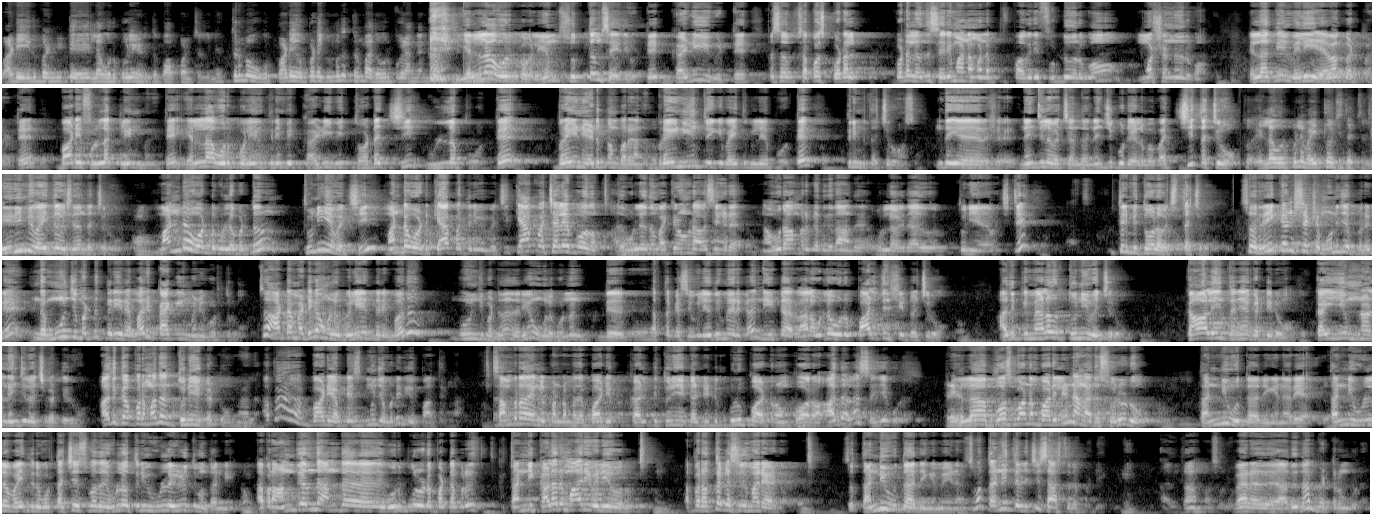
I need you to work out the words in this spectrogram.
பாடி இது பண்ணிட்டு எல்லா உறுப்புகளையும் எடுத்து பார்ப்போம்னு சொல்லுங்க. திரும்ப படையை ஒப்படைக்கும் போது திரும்ப அந்த உறுப்புகள் அங்கங்க எல்லா உறுப்புகளையும் சுத்தம் செய்து விட்டு கழுவி விட்டு இப்போ சப்போஸ் குடல் குடல் வந்து செரிமானமான பகுதி ஃபுட்டும் இருக்கும் மோஷனும் இருக்கும். எல்லாத்தையும் வெளியே எவாக்குவேட் பண்ணிட்டு பாடி ஃபுல்லாக க்ளீன் பண்ணிட்டு எல்லா உறுப்புகளையும் திரும்பி கழுவி தொடச்சி உள்ள போட்டு பிரெயின் எடுத்தோம் பாருங்க. அந்த பிரெயினையும் தூக்கி வயிற்றுக்குள்ளேயே போட்டு திரும்பி தச்சிருவோம் சார். இந்த நெஞ்சில வச்ச அந்த நெஞ்சு கூடு எலும்பை வச்சு தச்சிருவோம். எல்லா உறுப்புகளையும் வயிற்றுல வச்சு தச்சிருக்கோம் திரும்பி வயிற்றுல வச்சு தான் தச்சிருவோம். மண்டை ஓட்டுக்குள்ள மட்டும் துணியை வச்சு மண்டை ஓட்டு கேப்பை திரும்பி வச்சு கேப் வச்சாலே போதும். அது உள்ள எதுவும் வைக்கணுங்கிற அவசியம் கிடையாது. நவுறாம இருக்கிறதுக்கு தான் அது உள்ள ஏதாவது துணியை வச்சுட்டு திரும்பி தோலை வச்சு தச்சிருவோம். ஸோ ரீகன்ஸ்ட்ரக்ஷன் முடிஞ்ச பிறகு இந்த மூஞ்சி மட்டும் தெரியிற மாதிரி பேக்கிங் பண்ணி கொடுத்துருவோம். ஸோ ஆட்டோமேட்டிக்காக உங்களுக்கு வெளியே தெரியும் போது மூஞ்சி மட்டும் தான் தெரியும். உங்களுக்கு ஒன்றும் ரத்த கசிவுகள் எதுவுமே இருக்காது. நீட்டாக இருக்கும். அதில் உள்ள ஒரு பாலித்தீன் ஷீட் வச்சிருவோம். அதுக்கு மேலே ஒரு துணி வச்சிருவோம். காலையும் தனியாக கட்டிடுவோம். கையும் முன்னால் நெஞ்சில் வச்சு கட்டிடுவோம். அதுக்கப்புறமா தான் துணியை கட்டுவோம் மேலே. அப்போ பாடி அப்படியே மூஞ்ச மட்டும் நீங்கள் பார்த்துக்கலாம். சம்பிரதாயங்கள் பண்ற மாதிரி பாடி கழட்டி துணியை கழட்டிட்டு குளிப்பாட்டுறோம் போறோம் அதெல்லாம் செய்யக்கூடாது. எல்லா போஸ்ட்மார்ட்டம் பாடிலையும் நாங்க அதை சொல்லிடுவோம். தண்ணி ஊத்தாதீங்க நிறைய. தண்ணி உள்ள வயிற்று தச்சஸ் உள்ள திரும்பி உள்ள இழுத்துக்கும் தண்ணி. அப்புறம் அங்க இருந்து அந்த உறுப்புகளோட பட்ட பிறகு தண்ணி கலர் மாதிரி வெளியே வரும். அப்ப ரத்த கசிவு மாதிரி ஆயிடும். ஸோ தண்ணி ஊத்தாதீங்க மெயினா சும்மா தண்ணி தெளிச்சு சாஸ்திரப்படி. அதுதான் நான் சொல்லுவேன் வேற அதுதான் பெட்டரும் கூட.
